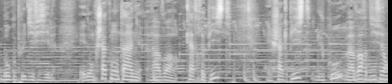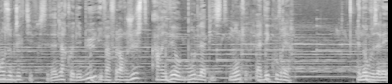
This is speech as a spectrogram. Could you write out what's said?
beaucoup plus difficile. Et donc chaque montagne va avoir quatre pistes, et chaque piste, du coup, va avoir différents objectifs. C'est-à-dire qu'au début, il va falloir juste arriver au bout de la piste, donc la découvrir. Et donc vous allez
